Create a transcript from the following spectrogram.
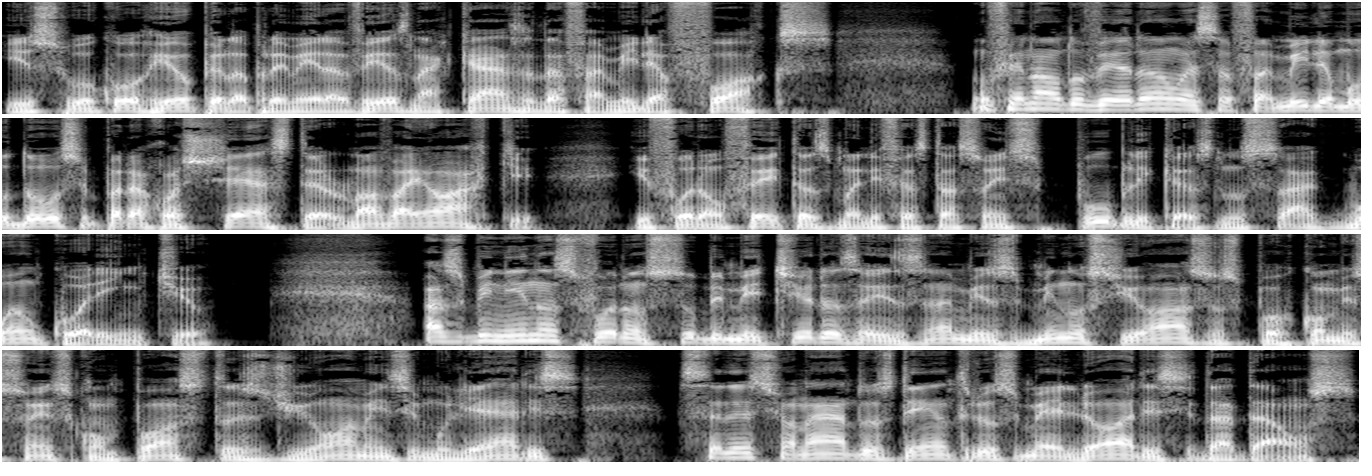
Isso ocorreu pela primeira vez na casa da família Fox. No final do verão, essa família mudou-se para Rochester, Nova York, e foram feitas manifestações públicas no saguão coríntio. As meninas foram submetidas a exames minuciosos por comissões compostas de homens e mulheres selecionados dentre os melhores cidadãos.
